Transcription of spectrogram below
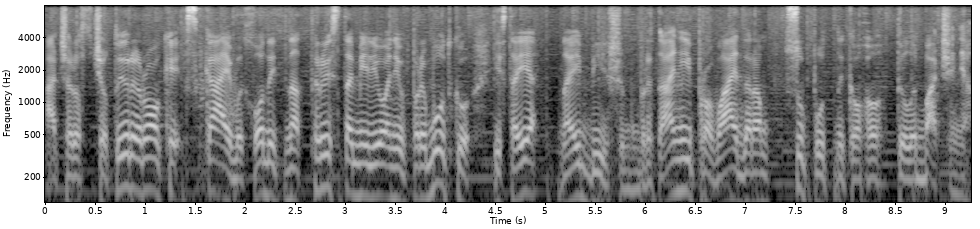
А через 4 роки Sky виходить на 300 мільйонів прибутку і стає найбільшим у Британії провайдером супутникового телебачення.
